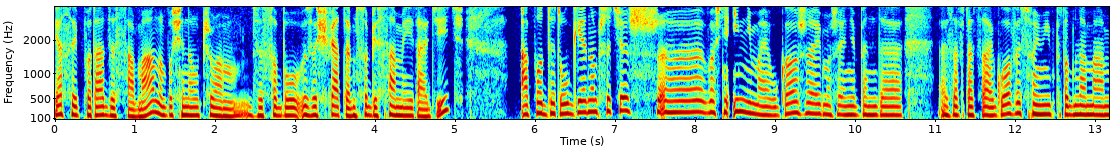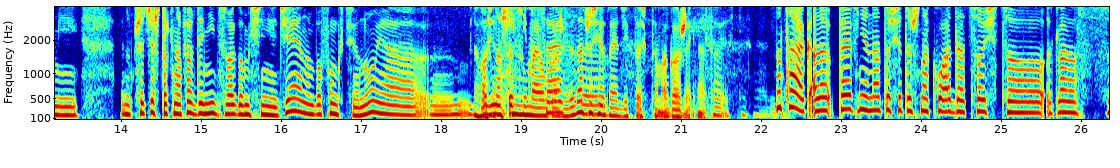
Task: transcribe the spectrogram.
ja sobie poradzę sama, no bo się nauczyłam ze sobą, ze światem sobie samej radzić. A po drugie, no przecież e, właśnie inni mają gorzej, może ja nie będę e, zawracała głowy swoimi problemami no przecież tak naprawdę nic złego mi się nie dzieje, no bo funkcjonuję, no właśnie, odnoszę inni sukcesy. mają gorzej. Zawsze się znajdzie ktoś, kto ma gorzej. No to jest No tak, ale pewnie na to się też nakłada coś, co dla nas,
